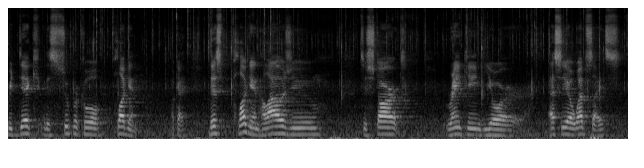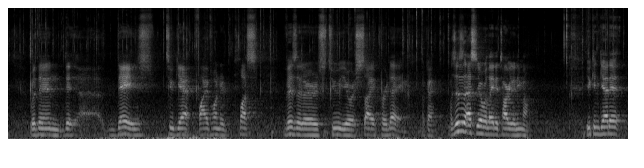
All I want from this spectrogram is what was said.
ridic this super cool plugin. Okay, this plugin allows you to start ranking your SEO websites within the, uh, days to get 500 plus visitors to your site per day. Okay, this is an SEO related targeted email. You can get it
